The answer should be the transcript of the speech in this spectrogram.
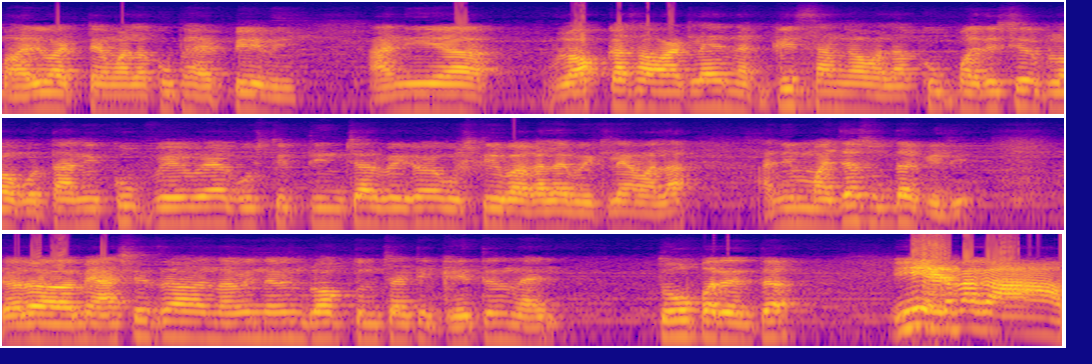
भारी वाटतंय मला खूप हॅपी आहे मी. आणि ब्लॉग कसा वाटला आहे नक्कीच सांगा मला. खूप मजेशीर ब्लॉग होता आणि खूप वेगवेगळ्या गोष्टी तीन चार वेगवेगळ्या गोष्टी बघायला भेटल्या मला. आणि मजासुद्धा केली. तर मी असेच नवीन नवीन ब्लॉग तुमच्यासाठी घेत राहील तोपर्यंत ये बघा!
